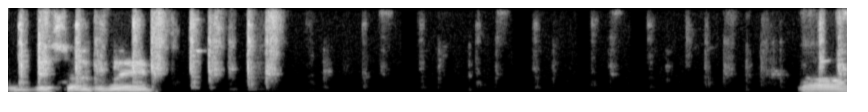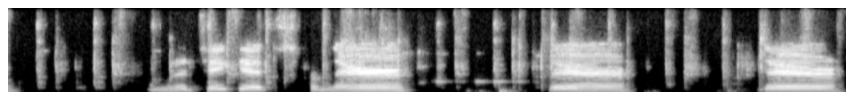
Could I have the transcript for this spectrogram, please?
Move this out of the way. So I'm gonna take it from there, there, there,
